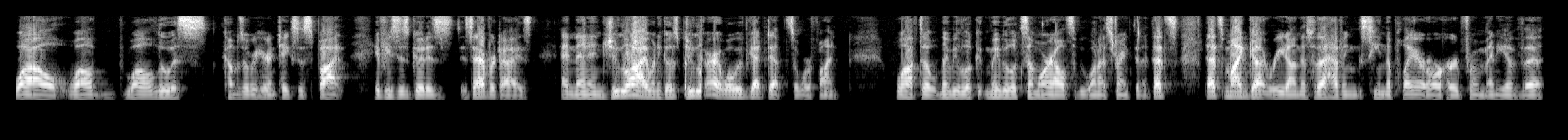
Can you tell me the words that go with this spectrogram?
while while while Lewis comes over here and takes his spot if he's as good as is advertised And then in July, when he goes, all right, well, we've got depth, so we're fine. We'll have to maybe look maybe look somewhere else if we want to strengthen it. That's that's my gut read on this without having seen the player or heard from any of the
